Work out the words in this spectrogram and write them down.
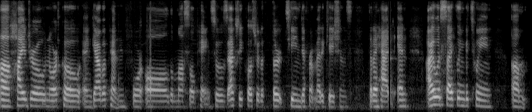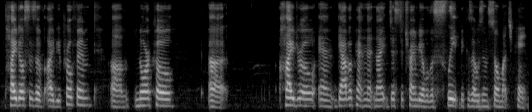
uh, hydro norco and gabapentin for all the muscle pain. So it was actually closer to 13 different medications that i had. And i was cycling between um, high doses of ibuprofen um, norco uh, hydro and gabapentin at night just to try and be able to sleep because i was in so much pain.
